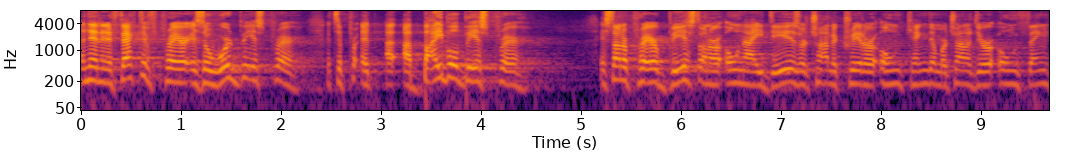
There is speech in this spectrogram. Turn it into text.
And then an effective prayer is a word based prayer, it's a, a, a Bible based prayer. It's not a prayer based on our own ideas or trying to create our own kingdom or trying to do our own thing.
